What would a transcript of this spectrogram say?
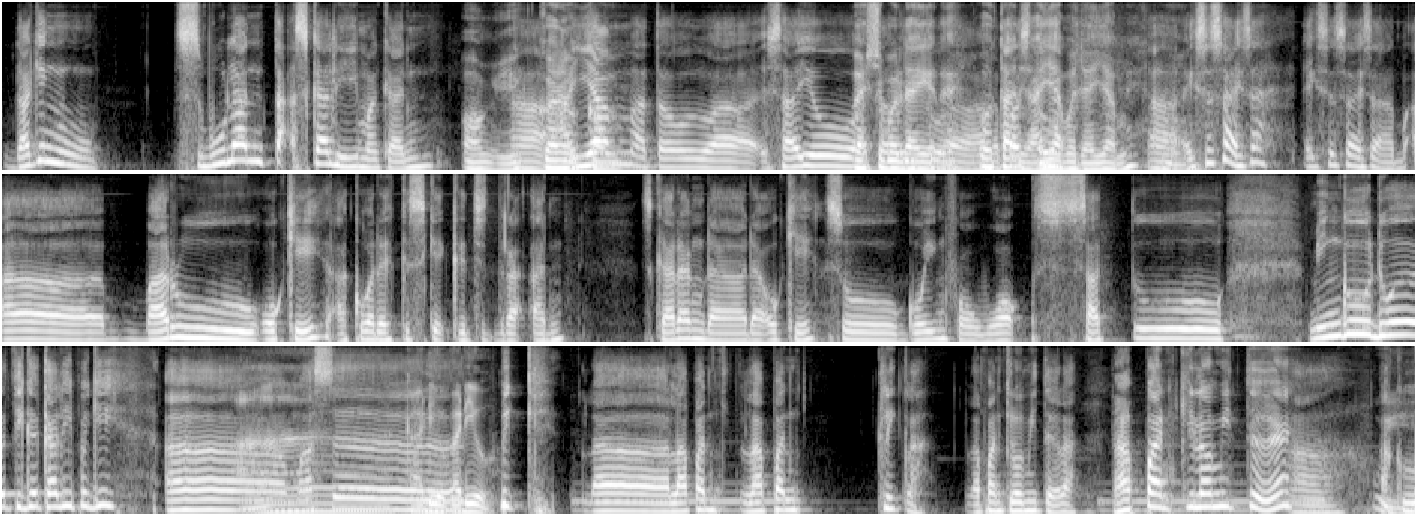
Daging Sebulan tak sekali makan Oh, uh, kau- Ayam kau- atau uh, sayur Vegetable atau diet itu, eh? ah. Oh, tak ada tu, ayam ada ayam eh? Uh, exercise lah Exercise lah uh, Baru okay Aku ada sikit kecederaan Sekarang dah dah okay So going for walk Satu Minggu dua tiga kali pergi uh, Masa Cardio, cardio. Peak lah, Lapan Lapan klik lah 8 kilometer lah 8 kilometer eh? uh, Aku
